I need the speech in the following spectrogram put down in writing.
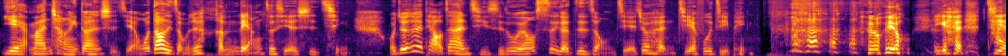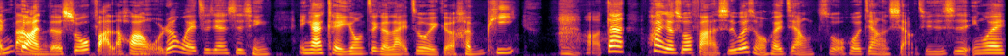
也蛮长一段时间，我到底怎么去衡量这些事情？我觉得这个挑战其实如果用四个字总结，就很劫富济贫。如 果用一个很 简短的说法的话，我认为这件事情应该可以用这个来做一个横批。嗯，好，但换一个说法是，为什么会这样做或这样想？其实是因为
